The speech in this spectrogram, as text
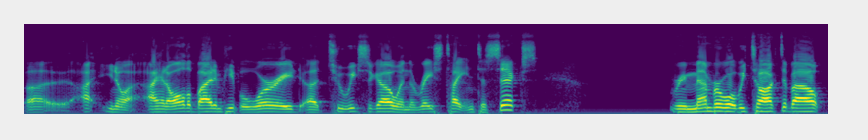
uh, I, you know, I had all the Biden people worried uh, two weeks ago when the race tightened to six. Remember what we talked about?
